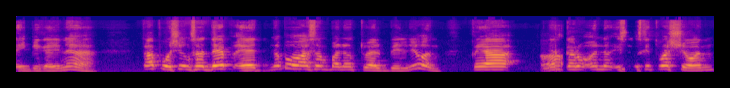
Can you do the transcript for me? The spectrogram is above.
ay bigay na. Tapos yung sa DepEd, nabawasan pa ng 12 billion. Kaya Oh. nagkaroon ng isang sitwasyon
